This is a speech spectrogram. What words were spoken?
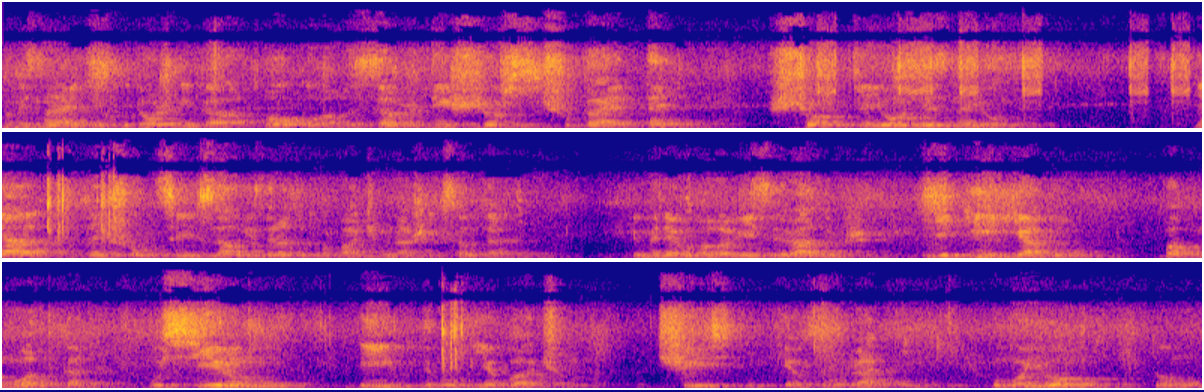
Ну, ви знаєте, художника око завжди щось шукає те, що для його не знайоме. Я зайшов в цей зал і зразу побачив наших солдатів. І мене в голові зразу ж, який я був, в обмотках, у сірому, і вдруг я бачу чистенький, акуратненький, у моєму тому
